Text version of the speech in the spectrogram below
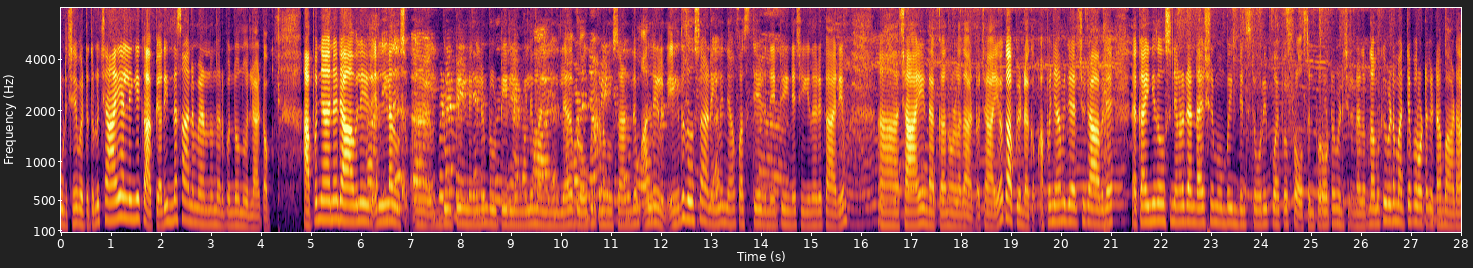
കുടിച്ചേ പറ്റത്തുള്ളൂ. ചായ അല്ലെങ്കിൽ കാപ്പി. അത് ഇന്ന സാധനം വേണമെന്ന് നിർബന്ധമൊന്നുമില്ല കേട്ടോ. അപ്പം ഞാൻ രാവിലെ എല്ലാ ദിവസവും ഡ്യൂട്ടി ഇല്ലെങ്കിലും ഡ്യൂട്ടി ഇല്ലെങ്കിലും അല്ലെങ്കിൽ ബ്ലോഗ് എടുക്കുന്ന ദിവസമാണെങ്കിലും അല്ലെങ്കിലും ഏത് ദിവസമാണെങ്കിലും ഞാൻ ഫസ്റ്റ് എഴുന്നേറ്റ് കഴിഞ്ഞാൽ ചെയ്യുന്ന ഒരു കാര്യം ചായ ഉണ്ടാക്കുക എന്നുള്ളതാണ് കേട്ടോ. ചായയോ കാപ്പിയോ ഉണ്ടാക്കും. അപ്പോൾ ഞാൻ വിചാരിച്ചു രാവിലെ കഴിഞ്ഞ ദിവസം ഞങ്ങൾ രണ്ടാഴ്ച മുമ്പ് ഇന്ത്യൻ സ്റ്റോറിൽ പോയപ്പോൾ ഫ്രോസൺ പൊറോട്ട മേടിച്ചിട്ടുണ്ടായിരുന്നു. അപ്പോൾ നമുക്ക് ഇവിടെ മറ്റേ പൊറോട്ട കിട്ടാൻ പാടാ.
